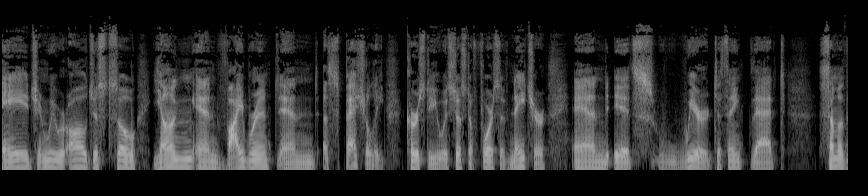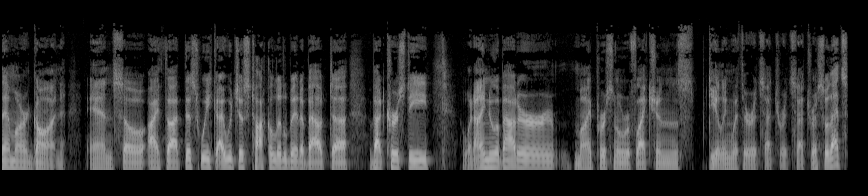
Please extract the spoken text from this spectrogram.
age, and we were all just so young and vibrant, and especially Kirstie was just a force of nature. And it's weird to think that some of them are gone. And so I thought this week I would just talk a little bit about uh, about Kirstie, what I knew about her, my personal reflections, dealing with her, etc., etc. So that's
